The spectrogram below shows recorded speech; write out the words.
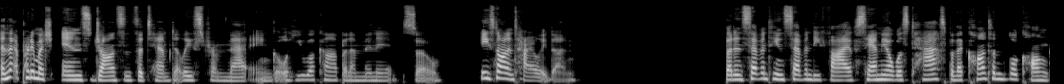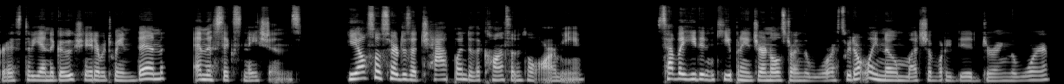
And that pretty much ends Johnson's attempt, at least from that angle. He will come up in a minute, so he's not entirely done. But in 1775, Samuel was tasked by the Continental Congress to be a negotiator between them and the Six Nations. He also served as a chaplain to the Continental Army. Sadly, he didn't keep any journals during the war, so we don't really know much of what he did during the war.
